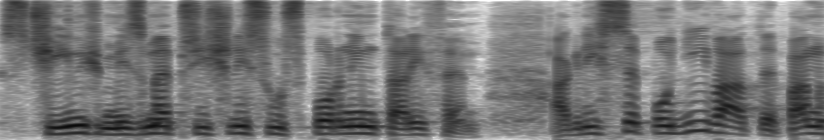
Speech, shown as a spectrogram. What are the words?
s čímž my jsme přišli s úsporným tarifem. A když se podíváte, pan,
